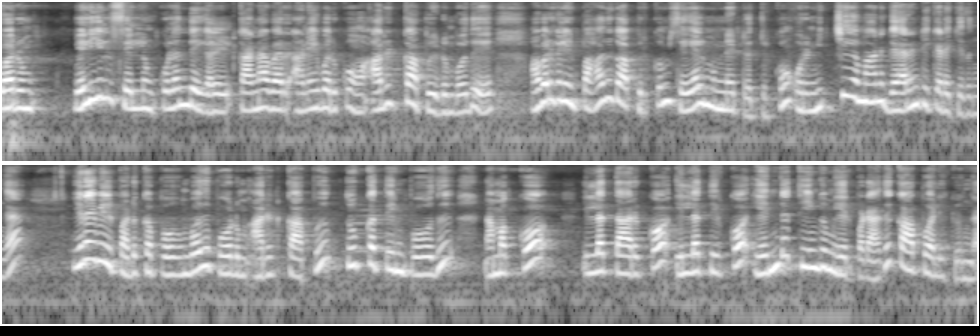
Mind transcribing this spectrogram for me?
வரும் வெளியில் செல்லும் குழந்தைகள் கணவர் அனைவருக்கும் அருட்காப்பு இடும்போது அவர்களின் பாதுகாப்பிற்கும் செயல் முன்னேற்றத்திற்கும் ஒரு நிச்சயமான கேரண்டி கிடைக்குதுங்க. இரவில் படுக்க போகும்போது போடும் அருட்காப்பு தூக்கத்தின் போது நமக்கோ இல்லத்தாருக்கோ இல்லத்திற்கோ எந்த தீங்கும் ஏற்படாது காப்பு அளிக்குங்க.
